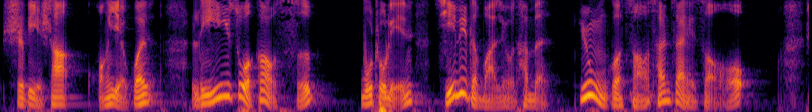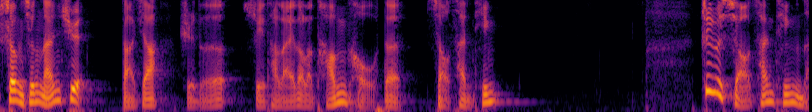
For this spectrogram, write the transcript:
石壁沙。黄叶关离座告辞，吴竹林极力的挽留他们，用过早餐再走。盛情难却，大家只得随他来到了堂口的小餐厅。这个小餐厅呢，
